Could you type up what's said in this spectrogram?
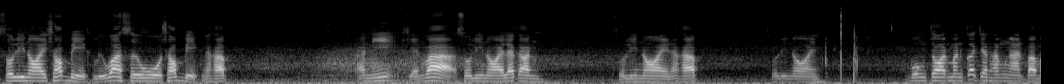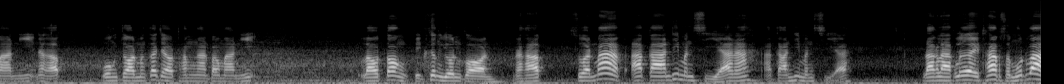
โซลินอยช็อปเบรกหรือว่าเซอร์โวช็อปเบรกนะครับ อันนี้เขียนว่าโซลีนอยแล้วกันโซลีนอยนะครับโซลีนอยวงจรมันก็จะทำงานประมาณนี้นะครับ วงจรมันก็จะทำงานประมาณนี้ เราต้องติดเครื่องยนต์ก่อนนะครับ ส่วนมากอาการที่มันเสียนะ อาการที่มันเสีย หลักๆเลย ถ้าสมมุติว่า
